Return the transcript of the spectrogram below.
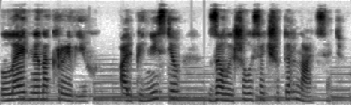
ледь не накрив їх. Альпіністів залишилося 14.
